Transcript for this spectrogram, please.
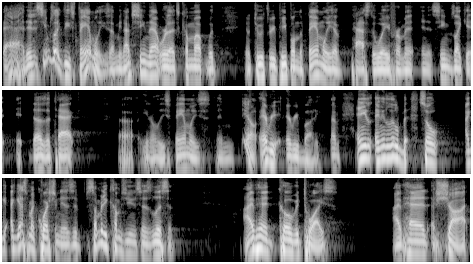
bad? And it seems like these families i mean i've seen that where that's come up with you know two or three people in the family have passed away from it and it seems like it it does attack uh, you know these families and you know every everybody. Um, any any little bit so I, I guess my question is if somebody comes to you and says listen i've had covid twice. I've had a shot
